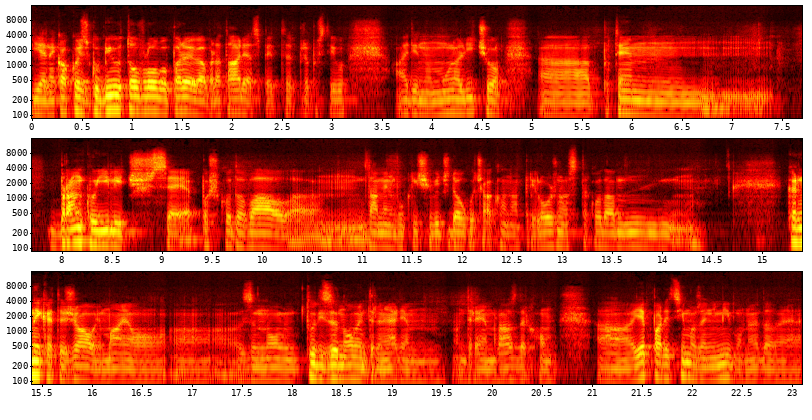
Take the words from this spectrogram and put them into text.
je nekako izgubil to vlogo prvega vratarja, spet prepustil Ajdinu Mulaliču. Uh, potem Branko Ilič se je poškodoval, um, Damien Vukliševič dolgo čakal na priložnost. Tako da mm, kar nekaj težav imajo uh, z novim, tudi z novim trenerjem Andrejem Razderhom. Uh, je pa recimo zanimivo, ne, da, je,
